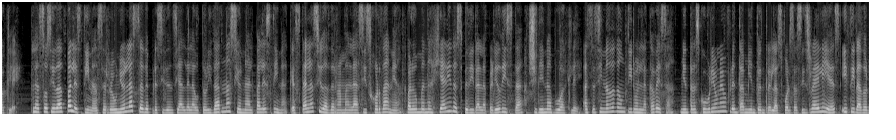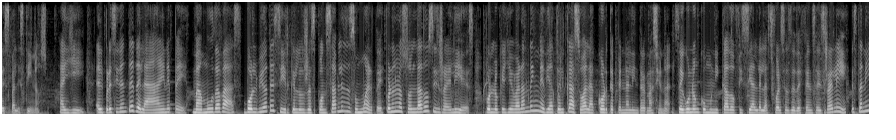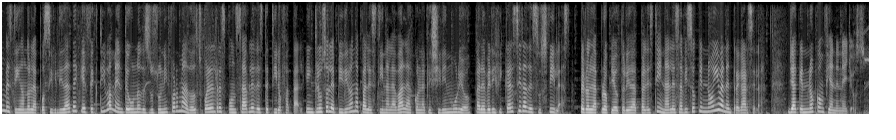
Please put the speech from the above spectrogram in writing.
La sociedad palestina se reunió en la sede presidencial de la Autoridad Nacional Palestina, que está en la ciudad de Ramallah, Cisjordania, para homenajear y despedir a la periodista Shirin Abu asesinada de un tiro en la cabeza mientras cubría un enfrentamiento entre las fuerzas israelíes y tiradores palestinos. Allí, el presidente de la ANP, Mahmoud Abbas, volvió a decir que los responsables de su muerte fueron los soldados israelíes, por lo que llevarán de inmediato el caso a la Corte Penal Internacional. Según un comunicado oficial de las Fuerzas de Defensa israelí, están investigando la posibilidad de que efectivamente uno de sus uniformados fuera el responsable de este tiro fatal. Incluso le pidieron a Palestina la bala con la que Shirin murió para verificar si era de sus filas, pero la propia autoridad palestina les avisó que no iban a entregársela, ya que no confían en ellos.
